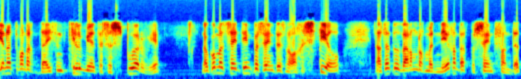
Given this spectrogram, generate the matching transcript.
21000 km se spoorweë. Nou kom ons sê 10% is nog gesteel, dan sit ons daarom nog met 90% van dit.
